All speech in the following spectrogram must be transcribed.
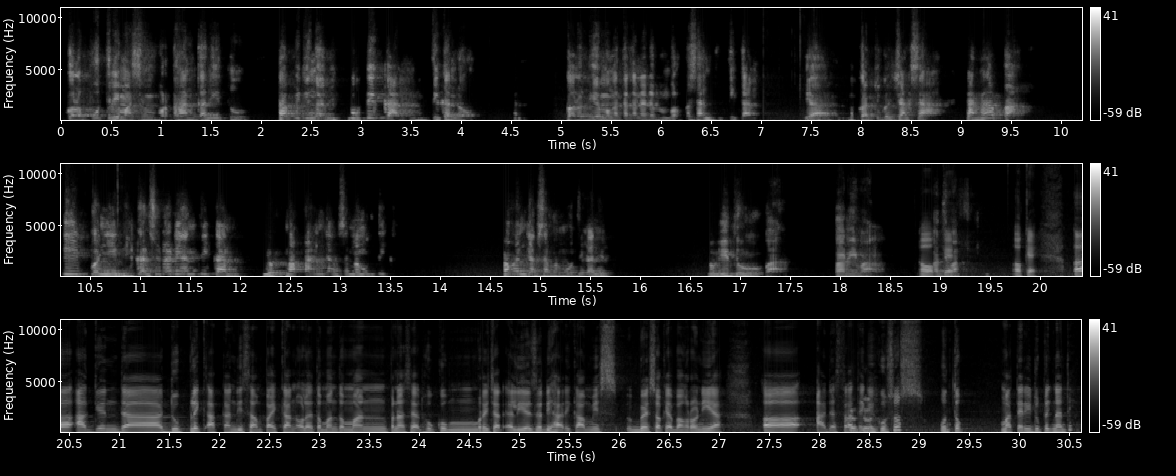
kalau Putri masih mempertahankan itu tapi dia nggak buktikan buktikan dong. Kalau dia mengatakan ada pemerkosaan buktikan. Ya bukan tugas jaksa. Karena apa? Di penyidikan sudah dihentikan Loh, ngapain jaksa membuktikan ngapain jaksa membuktikan itu begitu Pak Pak Rival Oke. Oke, Eh, agenda duplik akan disampaikan oleh teman-teman penasihat hukum Richard Eliezer di hari Kamis besok ya Bang Roni ya. Eh, ada strategi Betul. khusus untuk materi duplik nanti?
